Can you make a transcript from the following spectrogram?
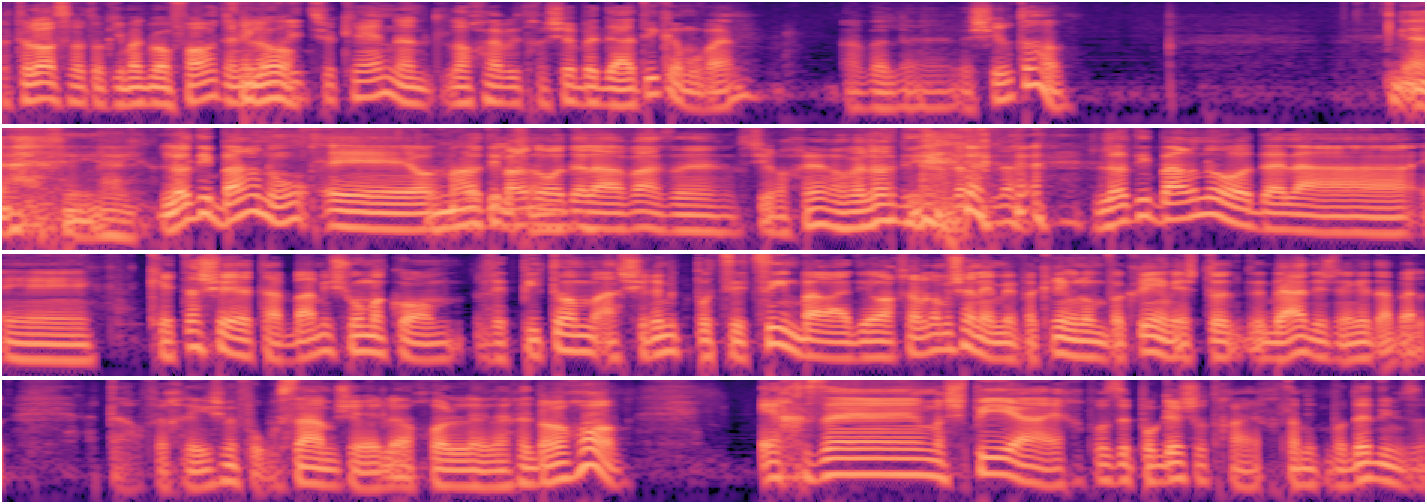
אתה לא עושה אותו כמעט בהופעות, אני לא. ממליץ שכן, אני לא חייב להתחשב בדעתי כמובן, אבל אה, זה שיר טוב. אה. לא דיברנו, אה, לא דיברנו. עוד על אהבה, זה שיר אחר, אבל לא, לא, לא, לא דיברנו עוד על הקטע שאתה בא משום מקום, ופתאום השירים מתפוצצים ברדיו, עכשיו לא משנה, מבקרים, לא מבקרים, יש בעד, יש נגד, אבל אתה הופך לאיש מפורסם שלא יכול ללכת ברחוב. איך זה משפיע, איך פה זה פוגש אותך, איך אתה מתמודד עם זה?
